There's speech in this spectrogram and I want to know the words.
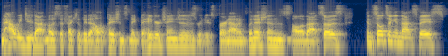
and how we do that most effectively to help patients make behavior changes, reduce burnout in clinicians, all of that. So I was consulting in that space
